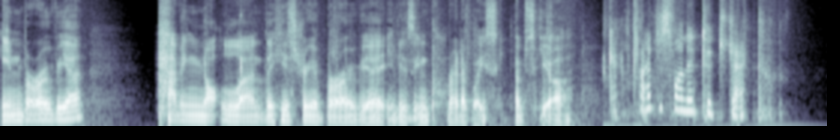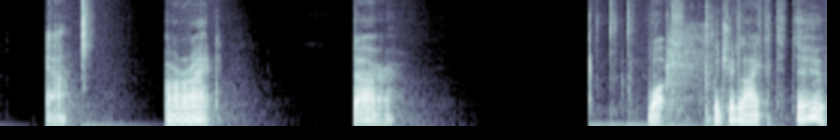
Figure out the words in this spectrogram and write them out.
in Barovia. Having not learned the history of Barovia, it is incredibly obscure. Okay. I just wanted to check. Yeah. All right. So, what would you like to do?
